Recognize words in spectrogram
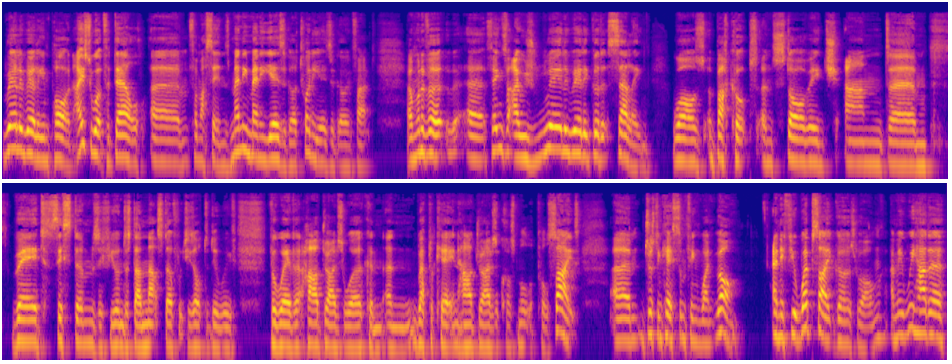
really, really important. I used to work for Dell um, for my sins many, many years ago, 20 years ago, in fact. And one of the uh, things that I was really, really good at selling was backups and storage and um, RAID systems, if you understand that stuff, which is all to do with the way that hard drives work and, and replicating hard drives across multiple sites, um, just in case something went wrong. And if your website goes wrong, I mean, we had a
